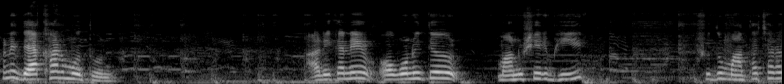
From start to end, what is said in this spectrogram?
মানে দেখার মতন। আর এখানে অগণিত মানুষের ভিড়, শুধু মাথা ছাড়া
